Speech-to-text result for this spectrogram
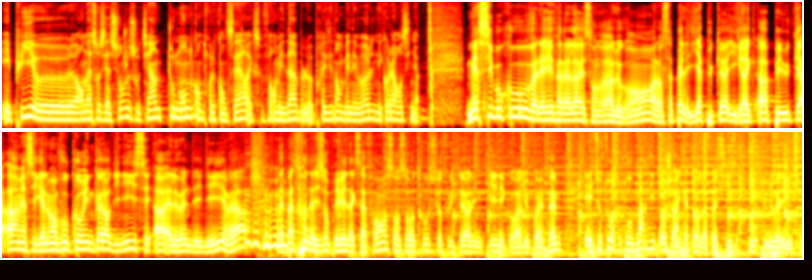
Et puis, euh, en association, je soutiens tout le monde contre le cancer, avec ce formidable président bénévole, Nicolas Rossignol. Merci beaucoup Valérie Falala et Sandra Legrand. Alors ça s'appelle Yapuka, Y-A-P-U-K-A. Merci également à vous Corinne Collandini, c'est A-L-E-N-D-I. Et voilà, la patronne de la gestion privée d'AXA France. On se retrouve sur Twitter, LinkedIn, Ecoradio.fm. Et surtout, on se retrouve mardi prochain à 14h précise pour une nouvelle émission.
